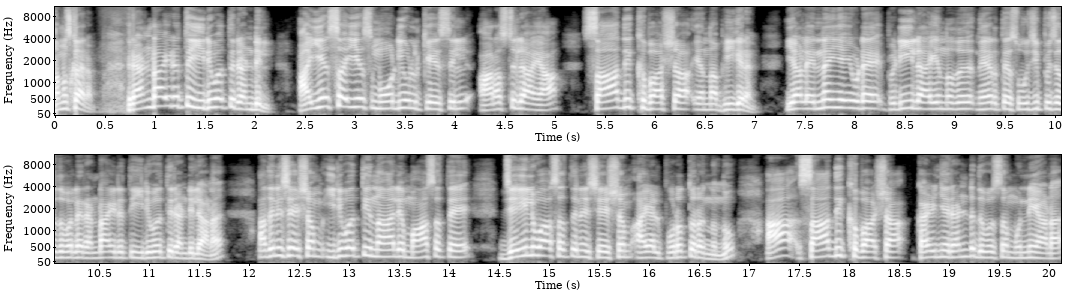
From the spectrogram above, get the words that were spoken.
നമസ്കാരം. രണ്ടായിരത്തി ഇരുപത്തിരണ്ടിൽ I S I S module കേസിൽ അറസ്റ്റിലായ സാദിഖ് ബാഷ എന്ന ഭീകരൻ. ഇയാൾ എൻ ഐ എയുടെ പിടിയിലായെന്നത് നേരത്തെ സൂചിപ്പിച്ചതുപോലെ രണ്ടായിരത്തി ഇരുപത്തിരണ്ടിലാണ് അതിനുശേഷം ഇരുപത്തിനാല് മാസത്തെ ജയിൽവാസത്തിന് ശേഷം അയാൾ പുറത്തിറങ്ങുന്നു. ആ സാദിഖ് ബാഷ കഴിഞ്ഞ രണ്ട് ദിവസം മുന്നെയാണ്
